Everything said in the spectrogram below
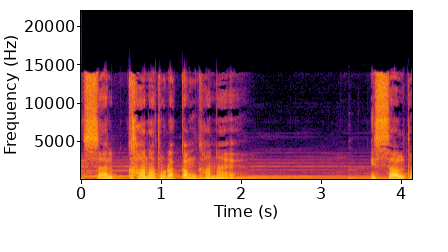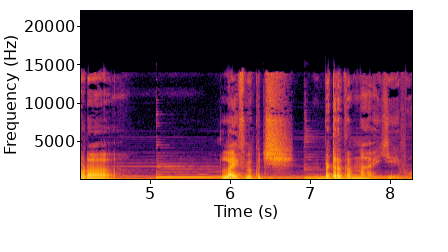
इस साल खाना थोड़ा कम खाना है। इस साल थोड़ा लाइफ में कुछ बेटर करना है, ये वो।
